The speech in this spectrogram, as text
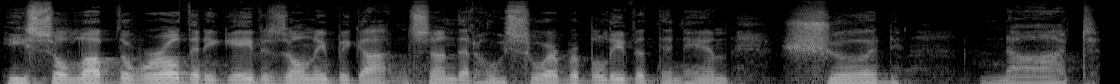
He so loved the world that He gave His only begotten Son, that whosoever believeth in Him should not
